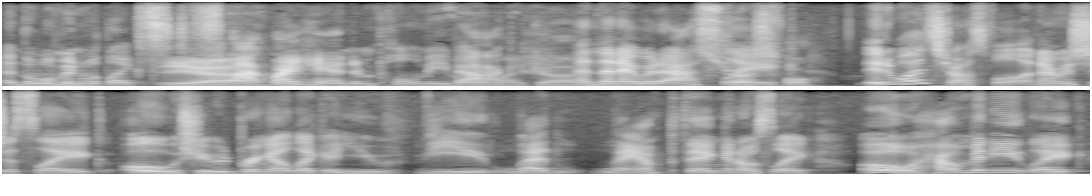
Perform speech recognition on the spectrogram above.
and the woman would like Yeah. Oh slap my hand and pull me oh back. Oh my God. And then I would ask Stressful. like, it was stressful, and I was just like, oh, she would bring out like a UV LED lamp thing, and I was like, oh, how many like.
